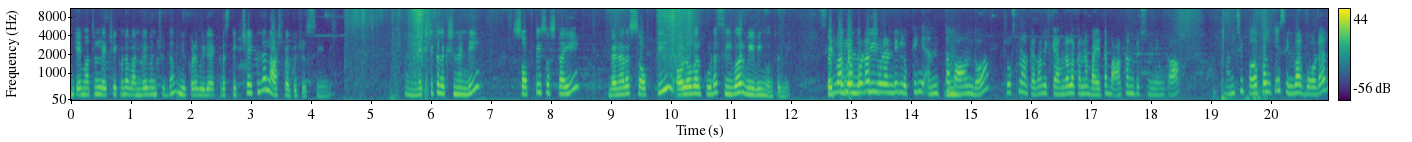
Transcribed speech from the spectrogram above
ఇంకేమాత్రం లేట్ చేయకుండా వన్ బై వన్ చూద్దాం. మీరు కూడా వీడియో ఎక్కడ స్కిప్ చేయకుండా లాస్ట్ వరకు చూసేయండి నెక్స్ట్ కలెక్షన్ అండి. సాఫ్టీస్ వస్తాయి. బెనారస్ సాఫ్టీ ఆల్ ఓవర్ కూడా సిల్వర్ వీవింగ్ ఉంటుంది. చూడండి లుకింగ్ ఎంత బాగుందో. చూస్తున్నారు కదా మీకు కెమెరాల కన్నా బయట బాగా కనిపిస్తుంది ఇంకా. మంచి పర్పుల్కి సిల్వర్ బోర్డర్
